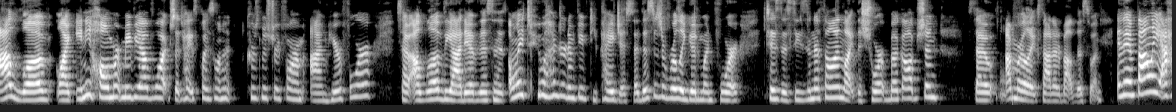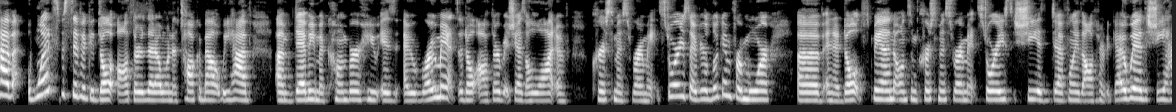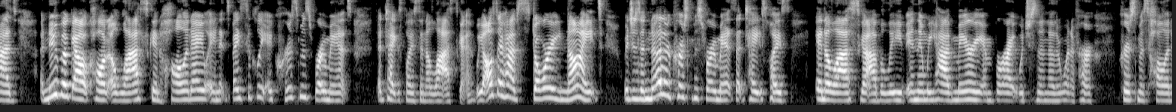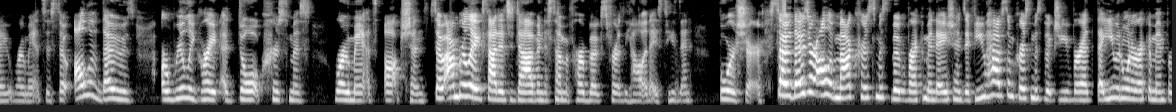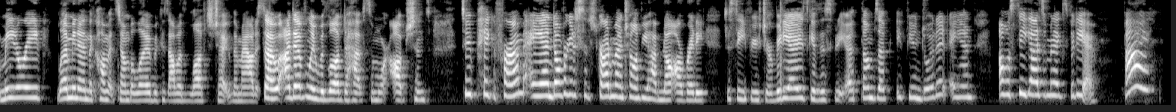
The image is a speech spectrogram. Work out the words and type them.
I love like any Hallmark movie I've watched that takes place on a Christmas tree farm, I'm here for. So I love the idea of this and it's only 250 pages. So this is a really good one for Tis the Seasonathon, like the short book option. So I'm really excited about this one. And then finally, I have one specific adult author that I want to talk about. We have um, Debbie Macomber, who is a romance adult author, but she has a lot of Christmas romance stories. So if you're looking for more of an adult spin on some Christmas romance stories, she is definitely the author to go with. She has a new book out called Alaskan Holiday, and it's basically a Christmas romance that takes place in Alaska. We also have Starry Night, which is another Christmas romance that takes place in Alaska, I believe. And then we have Merry and Bright, which is another one of her Christmas holiday romances. So all of those are really great adult Christmas romance options. So I'm really excited to dive into some of her books for the holiday season for sure. So those are all of my Christmas book recommendations. If you have some Christmas books you've read that you would want to recommend for me to read, let me know in the comments down below because I would love to check them out. So I definitely would love to have some more options to pick from. And don't forget to subscribe to my channel if you have not already to see future videos. Give this video a thumbs up if you enjoyed it. And I will see you guys in my next video. Bye!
